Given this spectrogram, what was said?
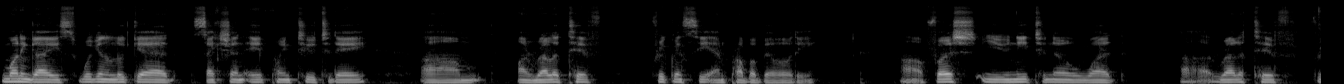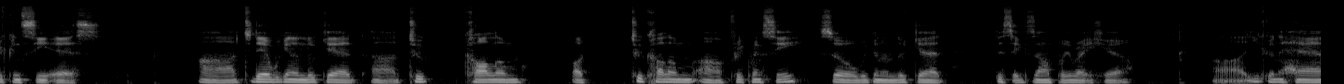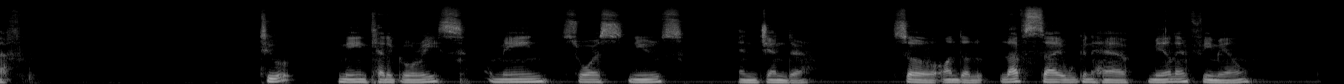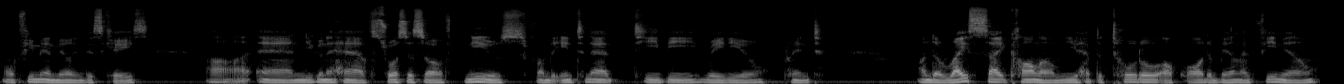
Good morning, guys. We're going to look at section 8.2 today um, on relative frequency and probability. Uh, first, you need to know what uh, relative frequency is. Uh, today, we're going to look at uh, two column or two column uh, frequency. So we're going to look at this example right here. Uh, you're going to have two main categories main source news and gender. So on the left side we're going to have male and female or female and male in this case. Uh, and you're going to have sources of news from the internet tv radio print. On the right side column you have the total of all the male and female.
